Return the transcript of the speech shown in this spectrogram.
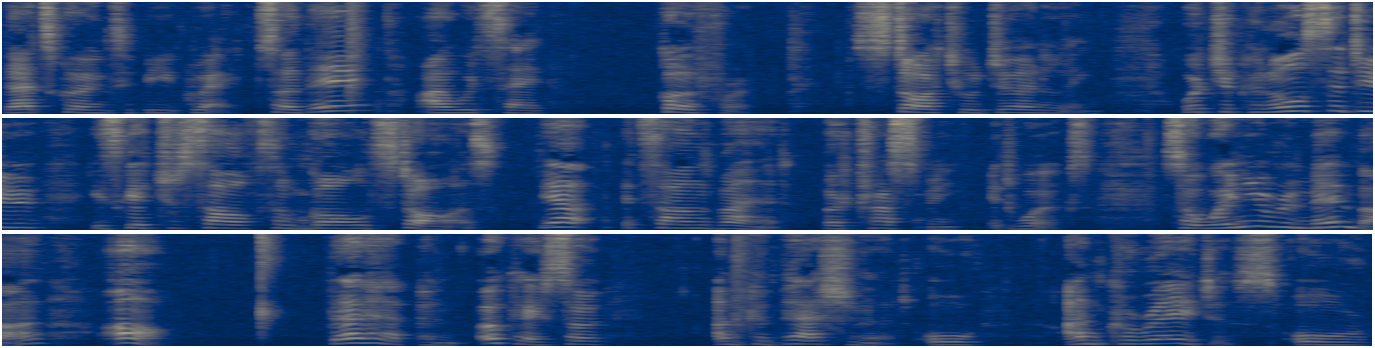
That's going to be great. So there, I would say, go for it. Start your journaling. What you can also do is get yourself some gold stars. Yeah, it sounds mad, but trust me, it works. So when you remember, ah, that happened. Okay, so I'm compassionate, or I'm courageous, or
